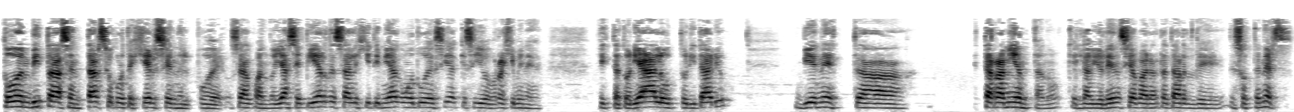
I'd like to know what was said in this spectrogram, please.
Todo en vista de asentarse o protegerse en el poder. O sea, cuando ya se pierde esa legitimidad, como tú decías, qué sé yo, regímenes dictatorial, autoritario, viene esta, esta herramienta, ¿no? que es la violencia para tratar de, sostenerse.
